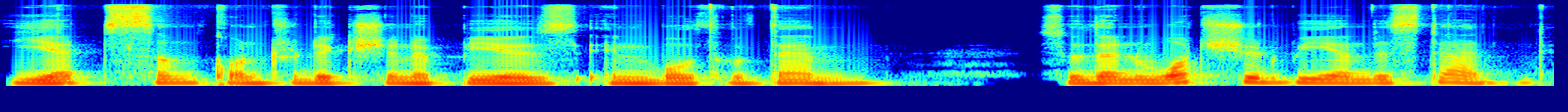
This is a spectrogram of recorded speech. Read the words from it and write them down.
yet some contradiction appears in both of them. So then what should we understand?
